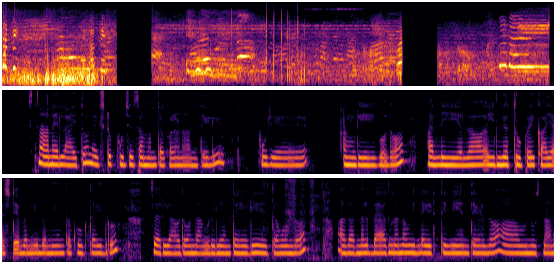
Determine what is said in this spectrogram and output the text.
ಅಪ್ಪಿ. ಅಪ್ಪಿ. ಸ್ನಾನ ಎಲ್ಲ ಆಯಿತು. ನೆಕ್ಸ್ಟ್ ಪೂಜೆ ಸಾಮಾನು ತಗೊಳ್ಳೋಣ ಅಂತೇಳಿ ಪೂಜೆ ಅಂಗಡಿಗೆ ಹೋದೋ ಅಲ್ಲಿ ಎಲ್ಲ ಇಲ್ಲಿ ಹತ್ತು ರೂಪಾಯಿ ಕಾಯಿ ಅಷ್ಟೇ ಬನ್ನಿ ಬನ್ನಿ ಅಂತ ಕೂಗ್ತಾಯಿದ್ರು ಸರಿ, ಯಾವುದೋ ಒಂದು ಅಂಗಡೀಲಿ ಅಂತ ಹೇಳಿ ತಗೊಂಡು, ಅದಾದಮೇಲೆ ಬ್ಯಾಗ್ನ ನಾವು ಇಲ್ಲೇ ಇಡ್ತೀವಿ ಅಂತ ಹೇಳ್ದೋ, ಅವನು ಸ್ನಾನ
